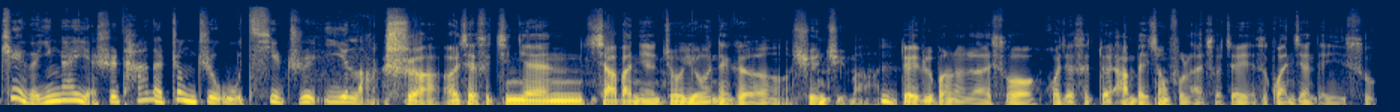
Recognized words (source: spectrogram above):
这个应该也是他的政治武器之一了。是啊，而且是今年下半年就有那个选举嘛，对日本人来说，或者是对安倍政府来说，这也是关键的因素。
